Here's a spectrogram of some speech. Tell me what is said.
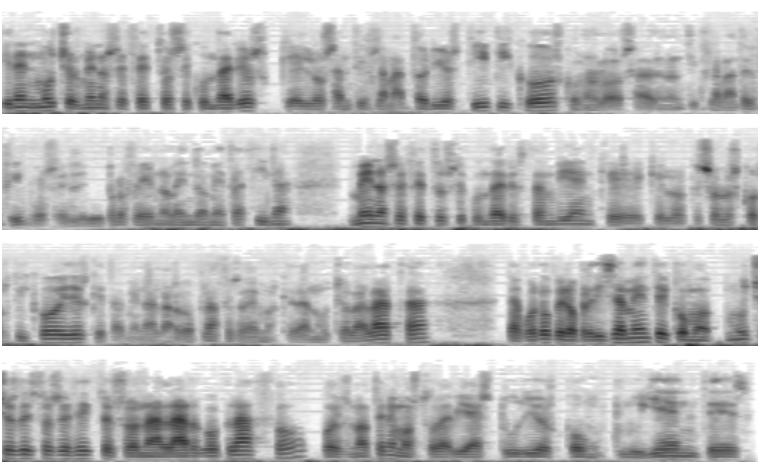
tienen muchos menos efectos secundarios que los antiinflamatorios típicos, como los antiinflamatorios, en fin, pues el ibuprofeno, la indometacina, menos efectos secundarios también que, que los que son los corticoides, que también a largo plazo sabemos que dan mucho la lata, ¿de acuerdo? Pero precisamente como muchos de estos efectos son a largo plazo, pues no tenemos todavía estudios concluyentes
